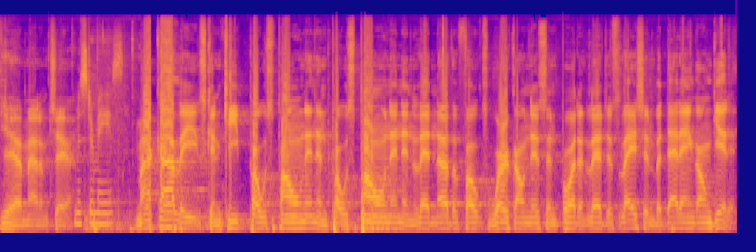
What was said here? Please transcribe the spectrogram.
Yeah, Madam Chair. Mr. Mays? My colleagues can keep postponing and postponing and letting other folks work on this important legislation, but that ain't gonna get it.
